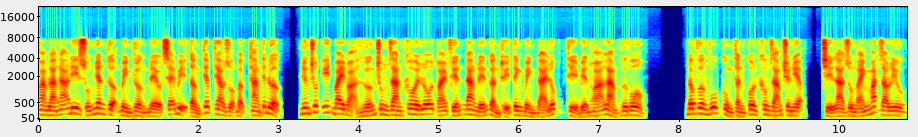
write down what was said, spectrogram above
Phàm là ngã đi xuống nhân tượng bình thường đều sẽ bị tầng tiếp theo ruộng bậc thang tiếp được, nhưng chút ít bay đoạn hướng trung gian khôi lỗ toái phiến đang đến gần thủy tinh bình đài lúc thì biến hóa làm hư vô. Đông vương vũ cùng thần côn không dám chuyên niệm, chỉ là dùng ánh mắt giao lưu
